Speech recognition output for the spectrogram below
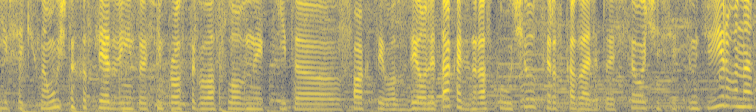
и всяких научных исследований, то есть не просто голословные какие-то факты. Вот сделали так, один раз получилось и рассказали. То есть все очень систематизировано,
